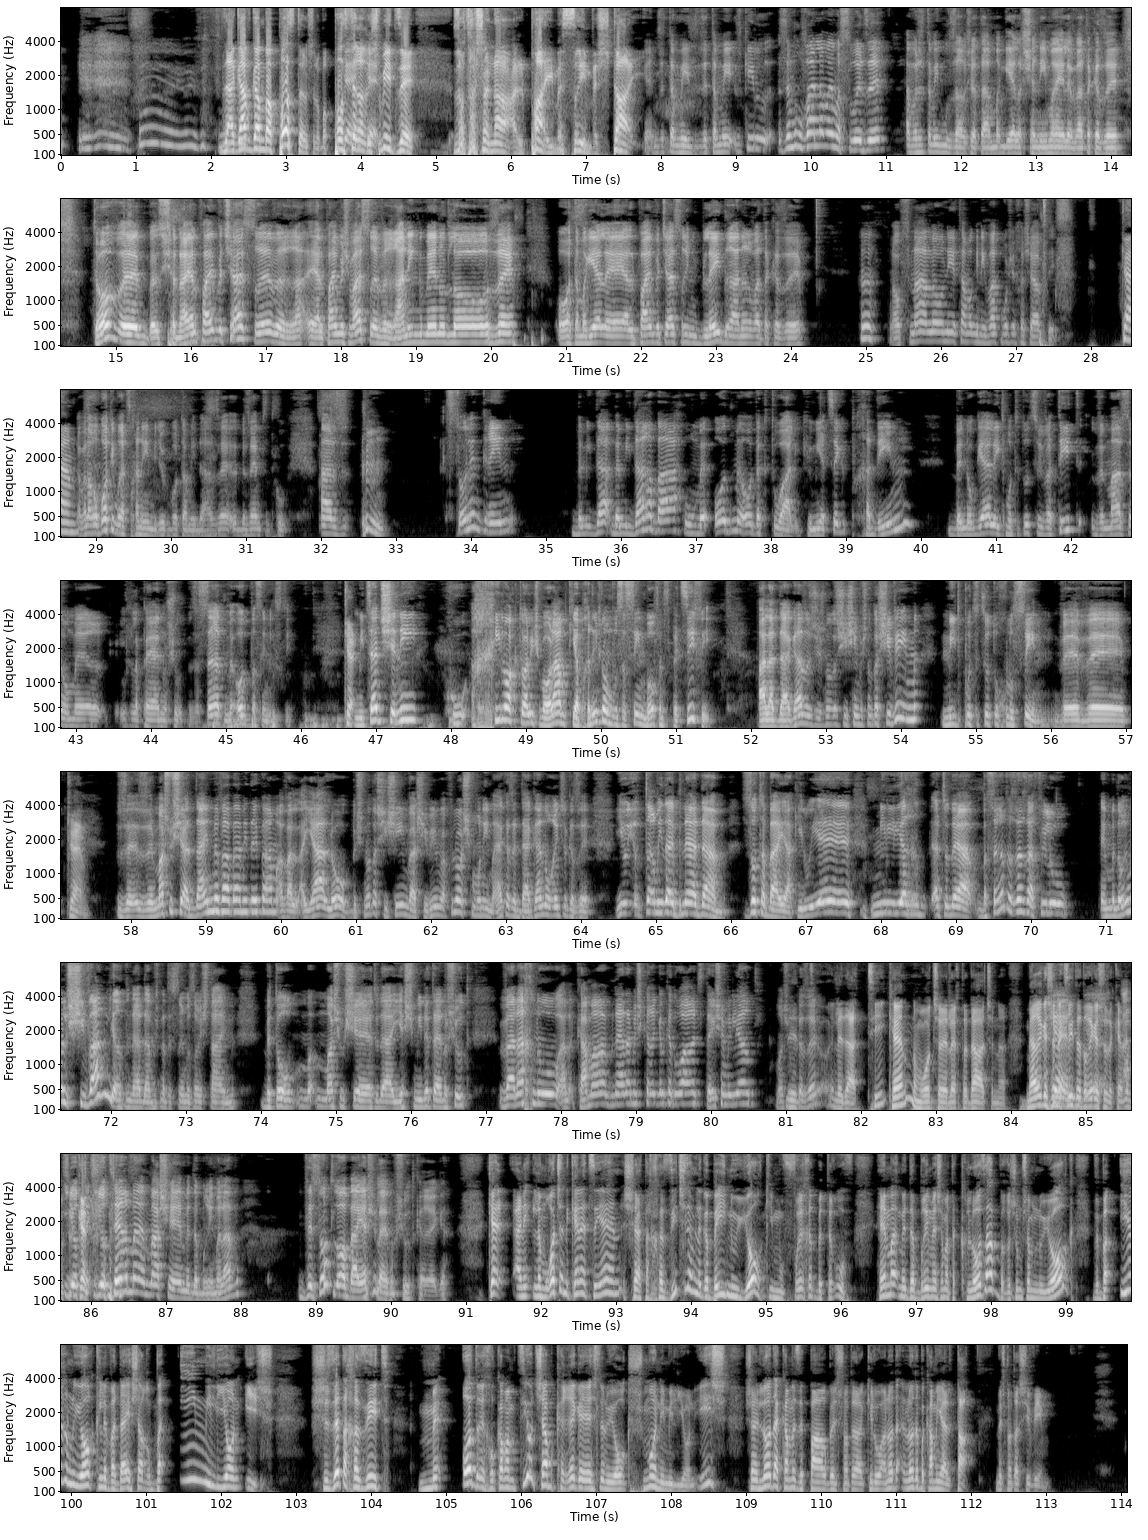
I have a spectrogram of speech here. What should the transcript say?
זה אגב גם בפוסטר שלו בפוסטר כן, הרשמית זה זאת השנה 2022 כן, זה תמיד זה תמיד זה כאילו זה מובן למה הם עשו את זה אבל זה תמיד מוזר שאתה מגיע לשנים האלה ואתה כזה טוב אה, שנה היא 2019 ו- אה, 2017 ו Running Man עוד לא זה. או אתה מגיע ל-2019 עם Blade Runner ואתה כזה "אה, האופנה לא נהייתה מגניבה כמו שחשבתי. כן. אבל הרובוטים רצחניים בדיוק באותה מידה זה בזה הם צדקו. אז סוילנט גרין במידה, במידה רבה הוא מאוד מאוד אקטואלי כי הוא מייצג פחדים בנוגע להתמוטטות סביבתית ומה זה אומר כלפי האנושות זה סרט מאוד פסימיסטי. כן. מצד שני הוא הכי לא אקטואלי שבעולם כי הפחדים שלו מבוססים באופן ספציפי על הדאגה הזו של שנות ה-60 ושנות ה-70 מהתפוצצות אוכלוסין ו- ו- כן. זה, זה משהו שעדיין מבעבע מדי פעם אבל היה לא בשנות ה-60 וה-70 ואפילו ה-80 היה כזה דאגה נוראית של כזה יהיו יותר מדי בני אדם. זאת הבעיה כאילו יהיה מיליארד אתה יודע בסרט הזה זה אפילו הם מדברים על 7 מיליארד בני אדם בשנת 2022 בתור משהו שאתה יודע ישמיד את האנושות ואנחנו כמה בני אדם יש כרגע על כדור הארץ? 9 מיליארד משהו כזה לדעתי כן למרות שלך תדעת מהרגע כן, שנקליט עד הרגע שזה כן לא יותר, כן. יותר ממה שהם מדברים עליו וזאת לא הבעיה של האנושות כרגע. כן, אני, למרות שאני כן אציין שהתחזית שלהם לגבי ניו יורק היא מופרכת בטירוף. הם מדברים, יש שם את הקלוזאפ ורשום שם ניו יורק, ובעיר ניו יורק לבדה יש 40 מיליון איש. שזה תחזית מאוד רחוקה מהמציאות, שם כרגע יש לניו יורק 8 מיליון איש, שאני לא יודע כמה זה פער בין שנות, ה... כאילו, אני לא יודע, אני לא יודע בכמה היא עלתה בשנות ה-70.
